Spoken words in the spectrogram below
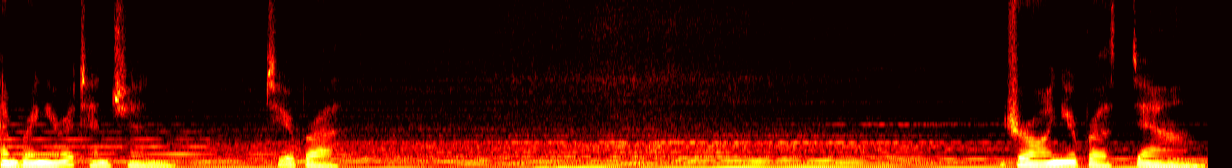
and bring your attention to your breath. Drawing your breath down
